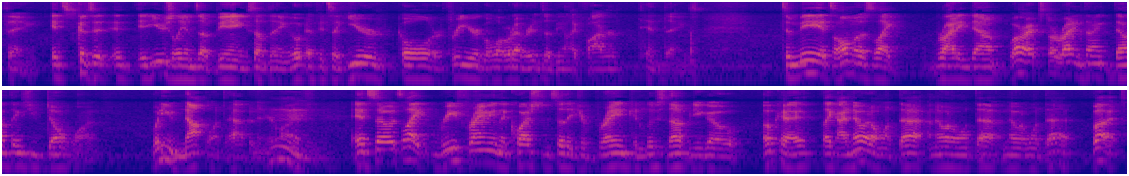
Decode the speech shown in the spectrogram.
thing. It's because it, it, it usually ends up being something if it's a year goal or three year goal or whatever it ends up being like five or ten things. To me it's almost like writing down all right start writing th- down things you don't want. What do you not want to happen in your life? Hmm. and so it's like reframing the question so that your brain can loosen up and you go, okay, like I know I don't want that, I know I don't want that, I know I don't want that, but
